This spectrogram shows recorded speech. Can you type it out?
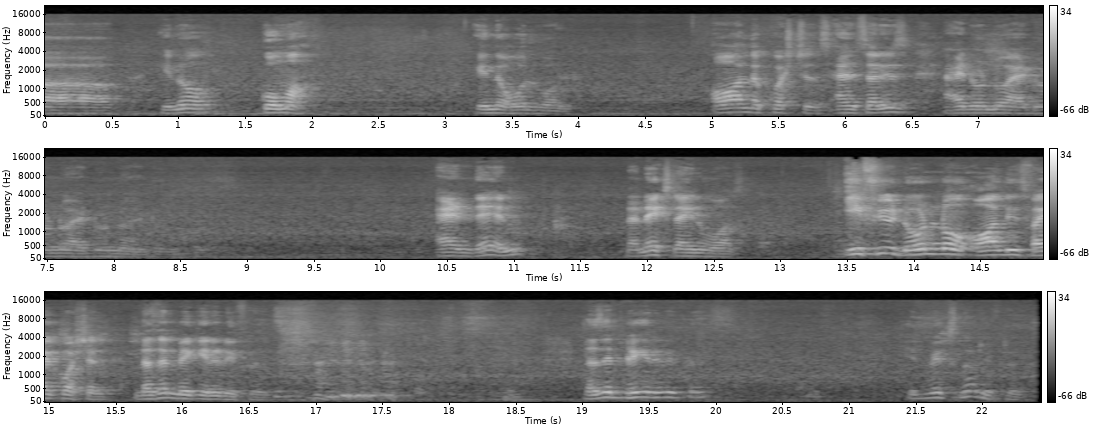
uh, you know, coma in the whole world? All the questions. Answer is, I don't know, I don't know, I don't know, I don't know. And then the next line was, if you don't know all these five questions, doesn't make any difference. Does it make any difference? It makes no difference.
